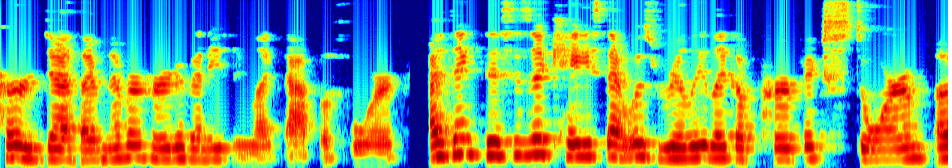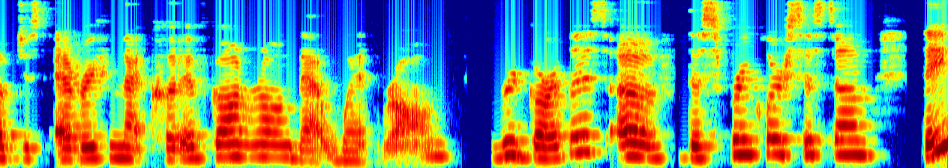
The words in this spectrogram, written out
per death. I've never heard of anything like that before. I think this is a case that was really like a perfect storm of just everything that could have gone wrong that went wrong regardless of the sprinkler system, they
